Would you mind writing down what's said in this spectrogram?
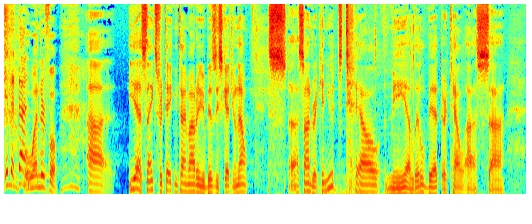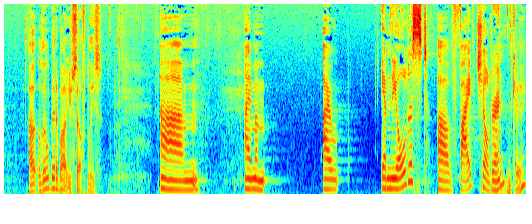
Get it done. Wonderful. Uh, yes, thanks for taking time out of your busy schedule. Now, uh, Sandra, can you tell me a little bit or tell us uh, a little bit about yourself, please? Um, I'm a, I am the oldest of five children. Okay.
